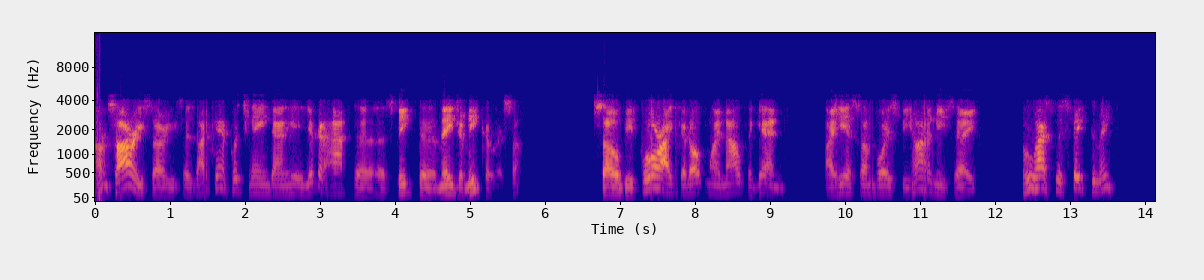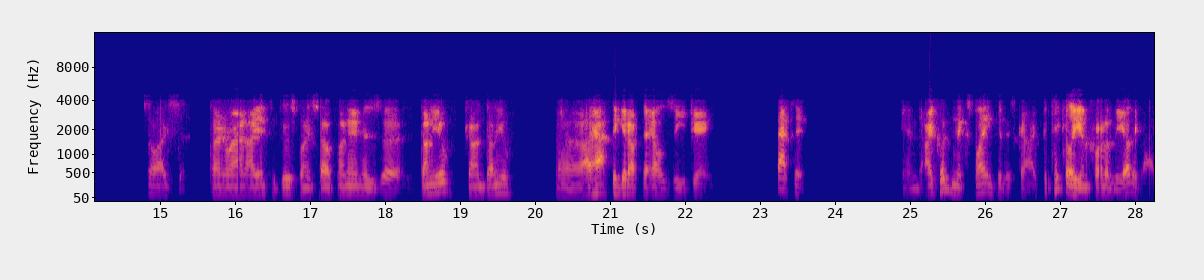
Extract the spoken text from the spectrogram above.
"I'm sorry, sir." He says, "I can't put your name down here. You're going to have to uh, speak to Major Mika or something." So before I could open my mouth again, I hear some voice behind me say, "Who has to speak to me?" So I s- turn around. I introduce myself. My name is uh, John Donohue. Uh, I have to get up to LZ Jane. That's it. And I couldn't explain to this guy, particularly in front of the other guy.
